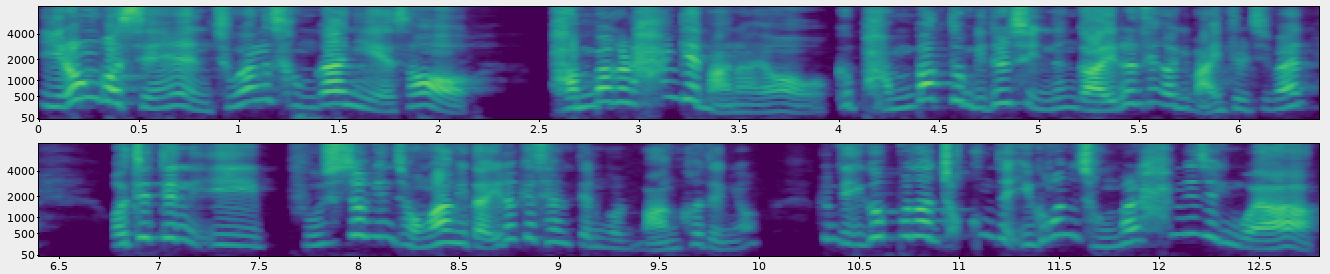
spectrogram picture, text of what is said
이런 것은 중앙선관위에서 반박을 한 게 많아요. 그 반박도 믿을 수 있는가 이런 생각이 많이 들지만 어쨌든 이 부수적인 정황이다 이렇게 생각되는 건 많거든요. 근데 이것보다 조금 더 이거는 정말 합리적인 거야.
